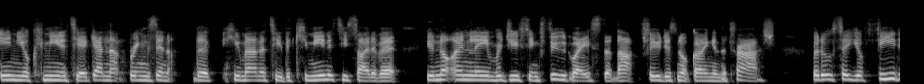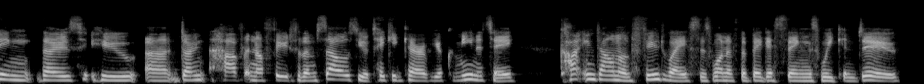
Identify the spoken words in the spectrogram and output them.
in your community again that brings in the humanity the community side of it. You're not only reducing food waste that that food is not going in the trash but also you're feeding those who uh, don't have enough food for themselves you're taking care of your community cutting down on food waste is one of the biggest things we can do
